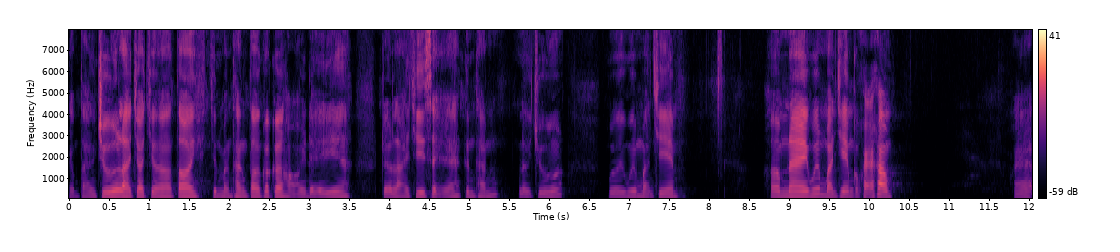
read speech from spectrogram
Cảm tạ Chúa là cho, cho tôi, chính bản thân tôi có cơ hội để trở lại chia sẻ Kinh Thánh, lời Chúa với quý bạn chị em. Hôm nay quý bạn chị em có khỏe không? Khỏe.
